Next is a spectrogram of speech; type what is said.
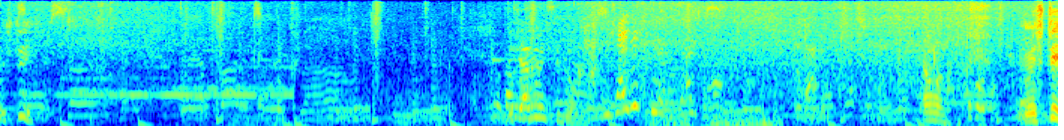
মিষ্টি? বিশাল মিষ্টি তো। কেমন? মিষ্টি?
